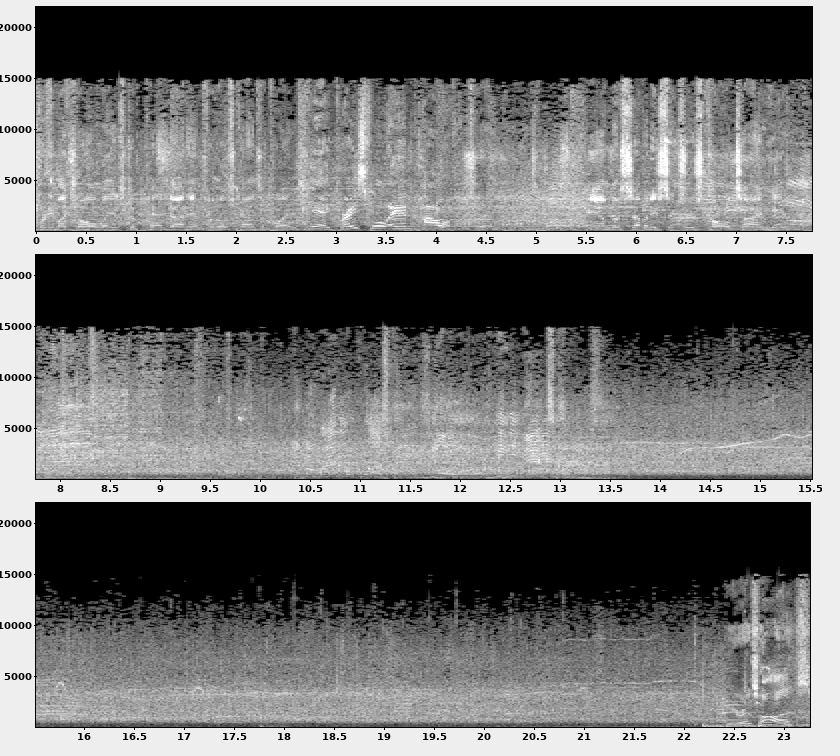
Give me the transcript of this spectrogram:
pretty much always depend on him for those kinds of plays. Yeah, graceful and powerful. Sure. And the 76ers call time here. Here is Hawes.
